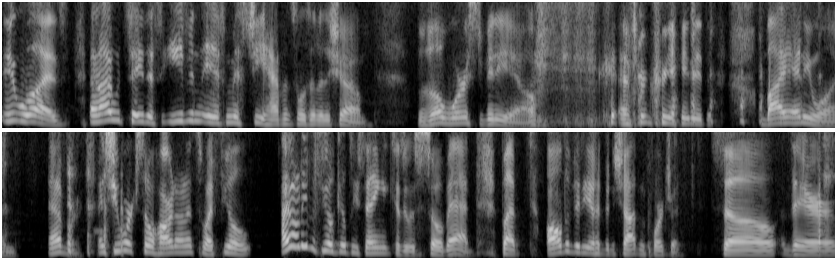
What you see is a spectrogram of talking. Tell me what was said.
it was. And I would say this even if Miss G happens to listen to the show, the worst video ever created by anyone ever. And she worked so hard on it. So I feel, I don't even feel guilty saying it because it was so bad. But all the video had been shot in portrait. So they're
